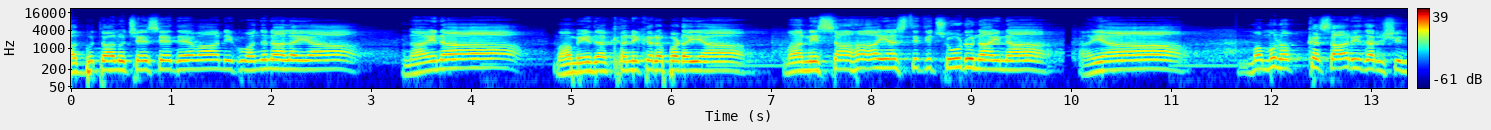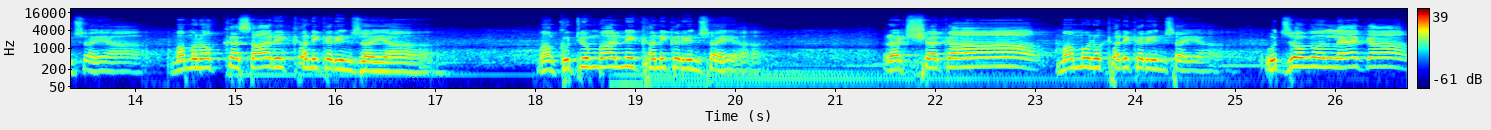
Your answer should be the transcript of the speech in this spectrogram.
అద్భుతాలు చేసే దేవా నీకు వందనాలయ్యా. నాయనా మా మీద కనికరపడయ్యా మా నిస్సహాయ స్థితి చూడు నాయనా. అయ్యా మమ్మనొక్కసారి ఒక్కసారి దర్శించయ్యా. మమ్మల్ని ఒక్కసారి కనికరించయ్యా. మా కుటుంబాన్ని కనికరించయ్యా. రక్షక మమ్మను కనికరించయ్యా. ఉద్యోగం లేక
